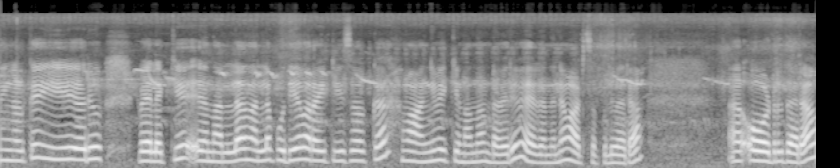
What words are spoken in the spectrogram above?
നിങ്ങൾക്ക് ഈ ഒരു വിലയ്ക്ക് നല്ല നല്ല പുതിയ വെറൈറ്റീസൊക്കെ വാങ്ങി വെക്കണമെന്നുണ്ടവർ വേഗം തന്നെ വാട്സപ്പിൽ വരാം. ഓർഡർ തരാം.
